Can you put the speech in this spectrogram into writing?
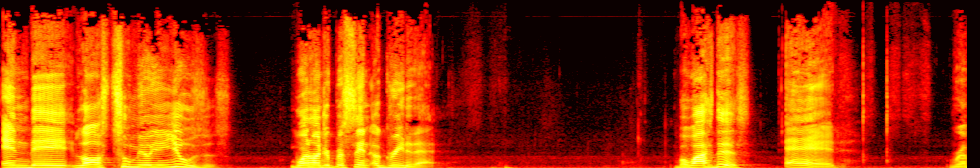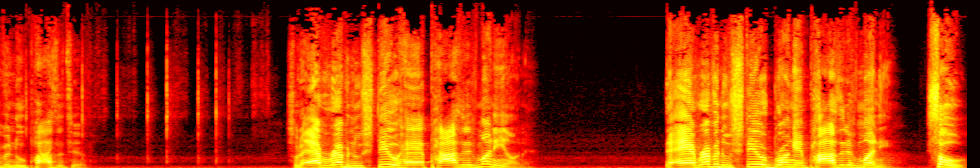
and they lost 2 million users. 100% agree to that. But watch this add revenue positive. So the ad revenue still had positive money on it. The ad revenue still brought in positive money. So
